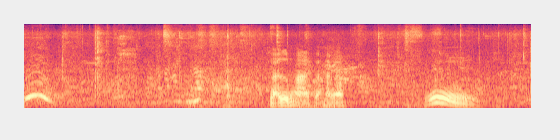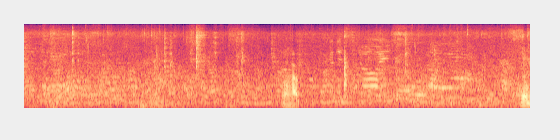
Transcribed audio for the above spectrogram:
อืมไหนดูถ่ายถ่ายนะอืมขอครับกระเด็นจอยนุ่ม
